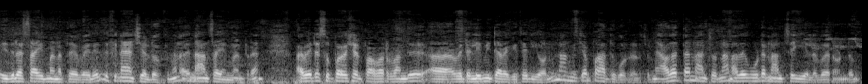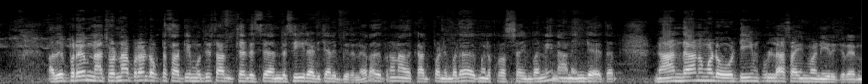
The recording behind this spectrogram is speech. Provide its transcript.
இதில் சைன் பண்ண தேவையில்லை இது ஃபினான்ஷியல் டாக்குமெண்ட் அதை நான் சைன் பண்ணுறேன் அவர்கிட்ட சூப்பர்விஷன் பவர் வந்து அவர்கிட்ட லிமிட் வைக்க தெரியும் நான் மிச்சம் பார்த்து கொண்டு சொன்னேன். அதைத்தான் நான் சொன்னேன் அதை கூட நான் செய்யலை வேறு ஒன்றும். அது பிறகு நான் சொன்ன அப்புறம் டாக்டர் சத்யமூர்த்தி அந்த- சீல் அடிச்சு அனுப்பியிருந்தார். அதுக்கப்புறம் நான் அதை கட் பண்ணி போட அதுக்கு மேலே க்ராஸ் சைன் பண்ணி நான் இந்த நான் தான் உங்களோட ஓட்டியும் ஃபுல்லாக சைன் பண்ணியிருக்கிறேன்.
